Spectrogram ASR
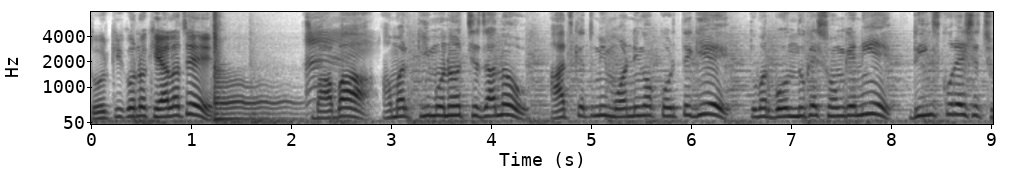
তোর কি কোনো খেয়াল আছে? বাবা, আমার কি মনে হচ্ছে জানো? আজকে তুমি মর্নিং ওয়াক করতে গিয়ে তোমার বন্ধুকে সঙ্গে নিয়ে ড্রিঙ্কস করে এসেছ।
